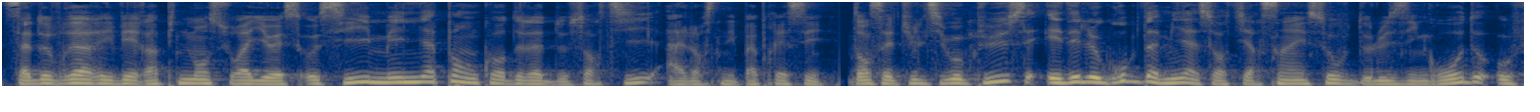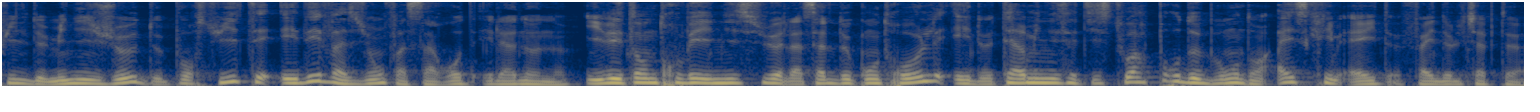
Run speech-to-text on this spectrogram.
Ça devrait arriver rapidement sur iOS aussi, mais il n'y a pas encore de date de sortie, alors ce n'est pas pressé. Dans cet ultime opus, aidez le groupe d'amis à sortir sain et sauf de Losing Road au fil de mini-jeux, de poursuites et d'évasion face à Road et Lanon. Il est temps de trouver une issue à la salle de contrôle et de terminer cette histoire pour de bon dans Ice Cream 8 Final Chapter.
